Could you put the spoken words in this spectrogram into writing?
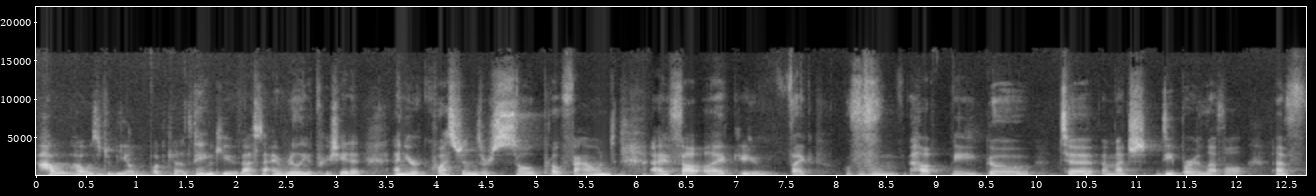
How, how was it to be on the podcast? Thank you, Vesna. I really appreciate it. And your questions are so profound. I felt like you like helped me go to a much deeper level of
